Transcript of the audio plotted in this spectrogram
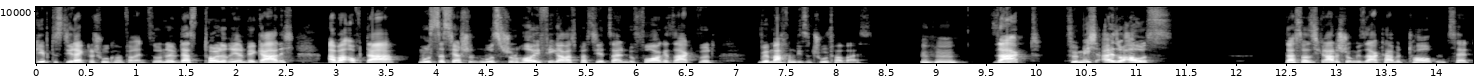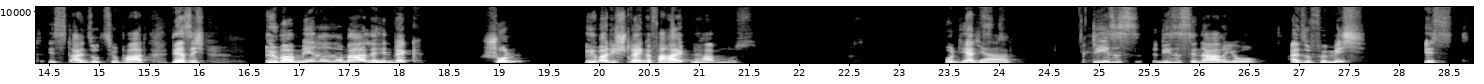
gibt es direkt eine Schulkonferenz. So, ne, das tolerieren wir gar nicht, aber auch da muss das ja schon, muss schon häufiger was passiert sein, bevor gesagt wird, wir machen diesen Schulverweis. Mhm. Sagt für mich also aus. Das, was ich gerade schon gesagt habe, Torben Z ist ein Soziopath, der sich über mehrere Male hinweg schon über die Stränge verhalten haben muss. Und jetzt ja. dieses, dieses Szenario, also für mich ist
